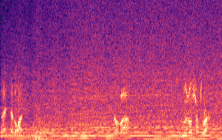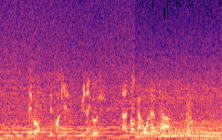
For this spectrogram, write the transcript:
Reste à droite. En bas. Toujours sur toi. C'est bon, c'est tranquille. Une à gauche. Attends. Got one up top.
